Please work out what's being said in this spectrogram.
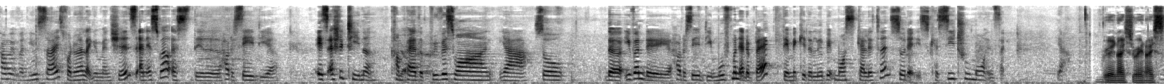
come with a new size for the one like you mentioned, and as well as the how to say the, uh, it's actually thinner compared the previous one. Yeah, so the even the how to say the movement at the back, they make it a little bit more skeleton so that it can see through more inside. Yeah. Very nice, very nice.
